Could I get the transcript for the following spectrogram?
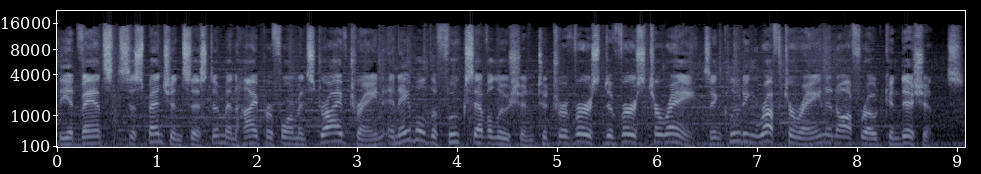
The advanced suspension system and high-performance drivetrain enable the Fuchs Evolution to traverse diverse terrains, including rough terrain and off-road conditions.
